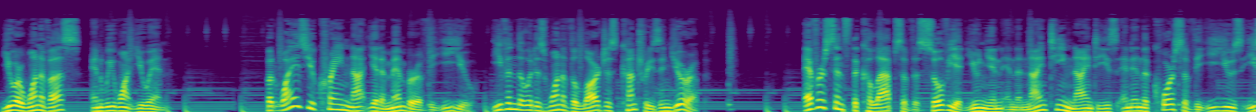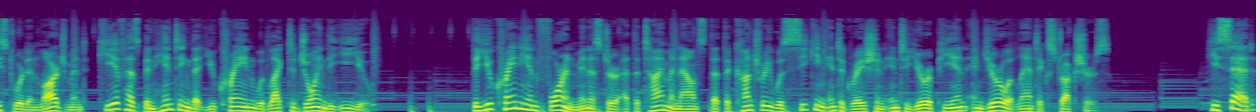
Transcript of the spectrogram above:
You are one of us, and we want you in. But why is Ukraine not yet a member of the EU, even though it is one of the largest countries in Europe? Ever since the collapse of the Soviet Union in the 1990s and in the course of the EU's eastward enlargement, Kiev has been hinting that Ukraine would like to join the EU. The Ukrainian foreign minister at the time announced that the country was seeking integration into European and Euro-Atlantic structures. He said,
